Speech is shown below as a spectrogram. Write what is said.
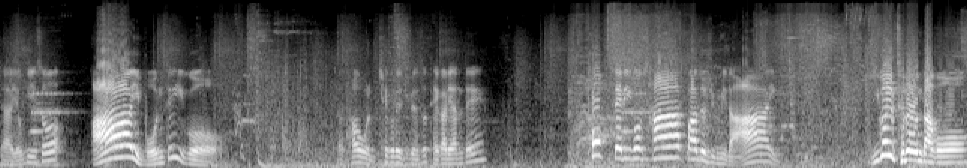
자, 여기서 아, 이 뭔데 이거? 자, 타워를 체결해주면서 대가리 한 대. 톡 때리고 싹 빠져줍니다. 아, 이- 이걸 들어온다고.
